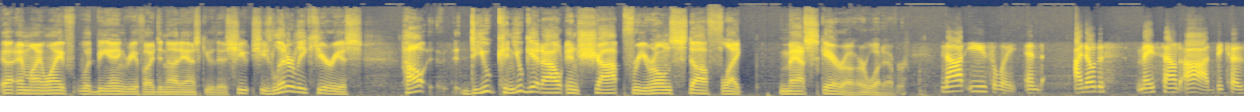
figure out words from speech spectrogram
Uh, and my wife would be angry if I did not ask you this. She she's literally curious. How do you can you get out and shop for your own stuff like mascara or whatever? Not easily. And I know this may sound odd because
